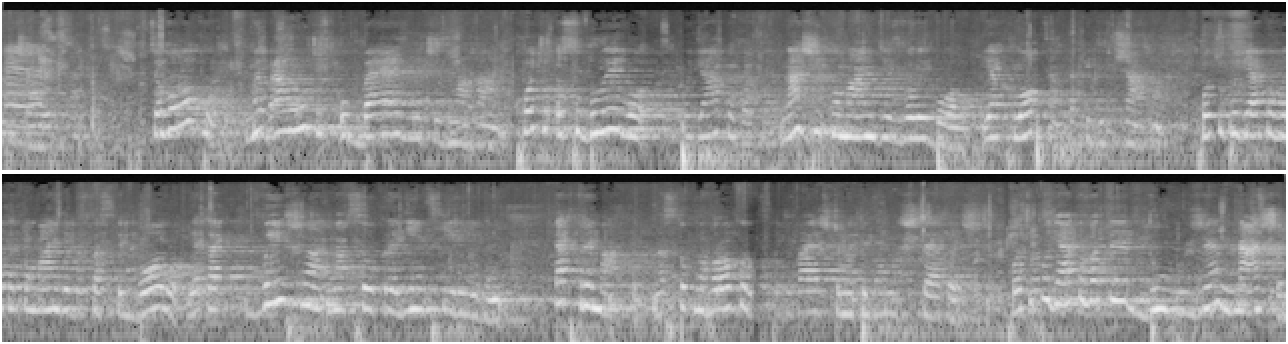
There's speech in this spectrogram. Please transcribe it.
навчаються. Цього року ми брали участь у безлічі змагань. Хочу особливо подякувати нашій команді з волейболу, як хлопцям, так і дівчатам. Хочу подякувати команді з баскетболу, яка вийшла на всеукраїнський рівень. Так тримати. Наступного року сподіваюся, що ми підемо ще вище. Хочу подякувати дуже нашим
